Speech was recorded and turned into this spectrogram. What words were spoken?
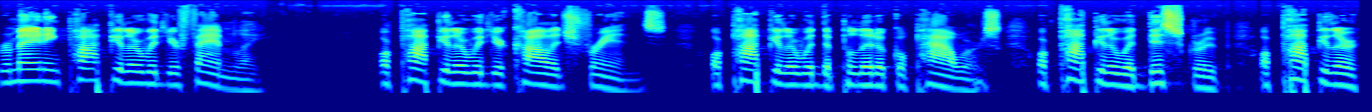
remaining popular with your family? Or popular with your college friends? Or popular with the political powers? Or popular with this group? Or popular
